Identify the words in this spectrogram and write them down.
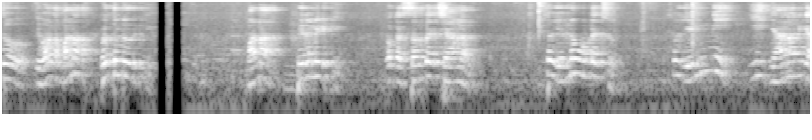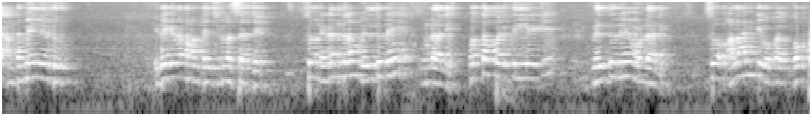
సో ఇవాళ మన ప్రొద్దుటూరుకి మన పిరమిడ్కి ఒక సొంత ఛానల్. సో ఎన్నో ఉండొచ్చు. సో ఎన్ని ఈ జ్ఞానానికి అందమే లేదు. ఇదే కదా మనం తెలుసుకున్న సబ్జెక్ట్. సో నిరంతరం వెళ్తూనే ఉండాలి. కొత్త పరిధిలోకి వెళ్తూనే ఉండాలి. సో అలాంటి ఒక గొప్ప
